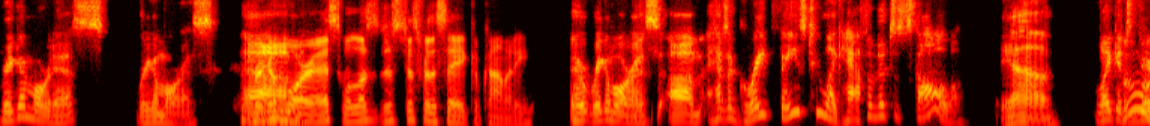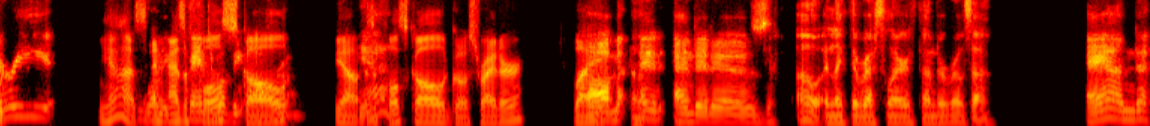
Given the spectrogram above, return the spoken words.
Rigor Mortis, Rigor Morris, Rigor um, Morris. Well, let's just just for the sake of comedy. uh, Rigor Morris, um, has a great face too. Like half of it's a skull. Yeah. Like it's Ooh, very Yes, and as a full skull, Opera. yeah, as a full skull Ghost Rider, like Um, uh, and, and it is, Oh, and like the wrestler Thunder Rosa. and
